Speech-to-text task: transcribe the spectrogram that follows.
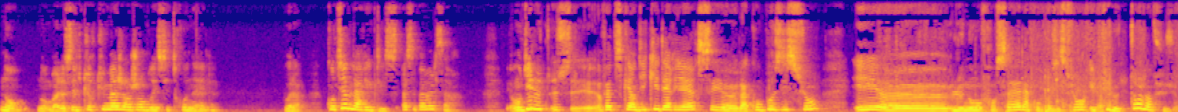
Non, non, bah là c'est le curcuma, gingembre et citronnelle. Voilà. Contient de la réglisse. Ah, c'est pas mal ça. On dit, le, en fait, ce qui est indiqué derrière, c'est la composition et le nom en français, la composition, et puis le temps d'infusion.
